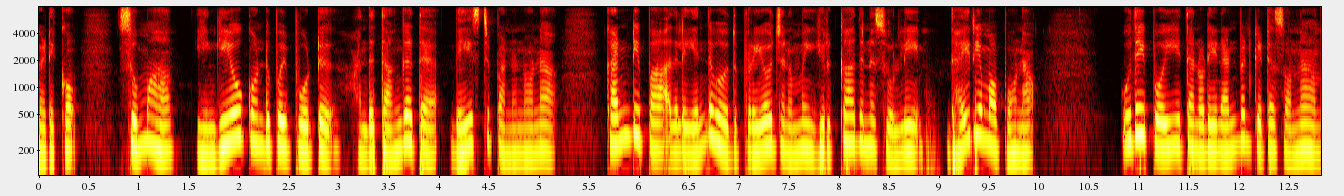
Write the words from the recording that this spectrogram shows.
கிடைக்கும். சும்மா எங்கேயோ கொண்டு போய் போட்டு அந்த தங்கத்தை வேஸ்ட் பண்ணணும்னா கண்டிப்பாக அதில் எந்த ஒரு பிரயோஜனமும் இருக்காதுன்னு சொல்லி தைரியமாக போனான். உதய் போய் தன்னுடைய நண்பன் கிட்ட சொன்னான்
